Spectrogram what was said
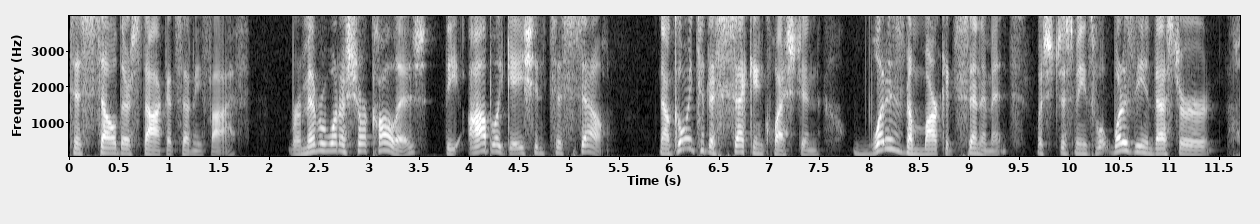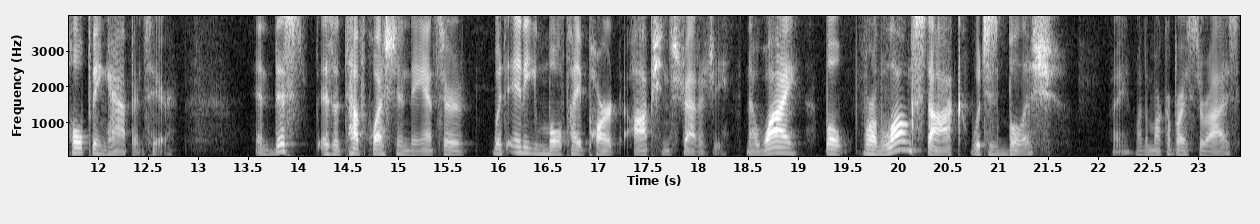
to sell their stock at 75. Remember what a short call is the obligation to sell. Now, going to the second question, what is the market sentiment? Which just means what, what is the investor hoping happens here? And this is a tough question to answer with any multi part option strategy. Now, why? Well, we're long stock, which is bullish, right? Want the market price to rise,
